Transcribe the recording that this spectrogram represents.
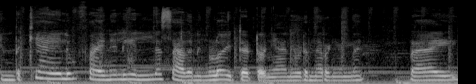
എന്തൊക്കെയായാലും ഫൈനലി എല്ലാ സാധനങ്ങളും ആയിട്ടോ ഞാനിവിടെ നിന്ന് ഇറങ്ങുന്നത് ബൈ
